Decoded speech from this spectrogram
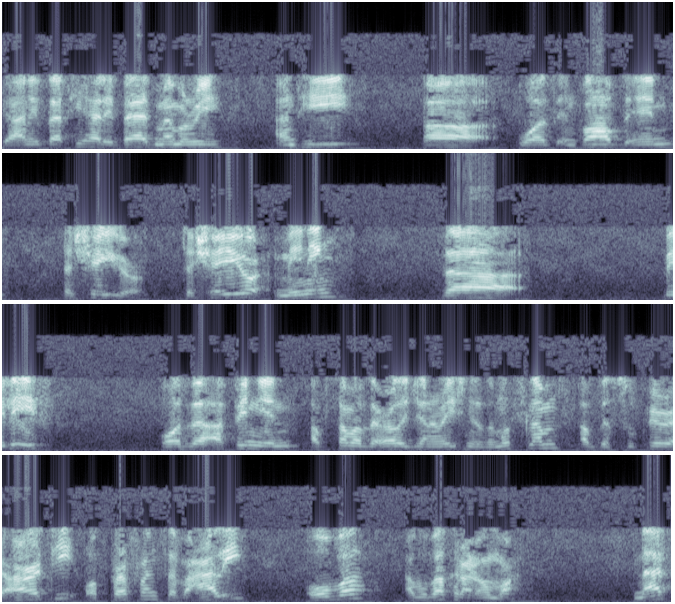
Yani that he had a bad memory and he uh, was involved in tashayyu'. Tashayyu' meaning the belief or the opinion of some of the early generations of the Muslims of the superiority or preference of Ali over Abu Bakr and Umar. Not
